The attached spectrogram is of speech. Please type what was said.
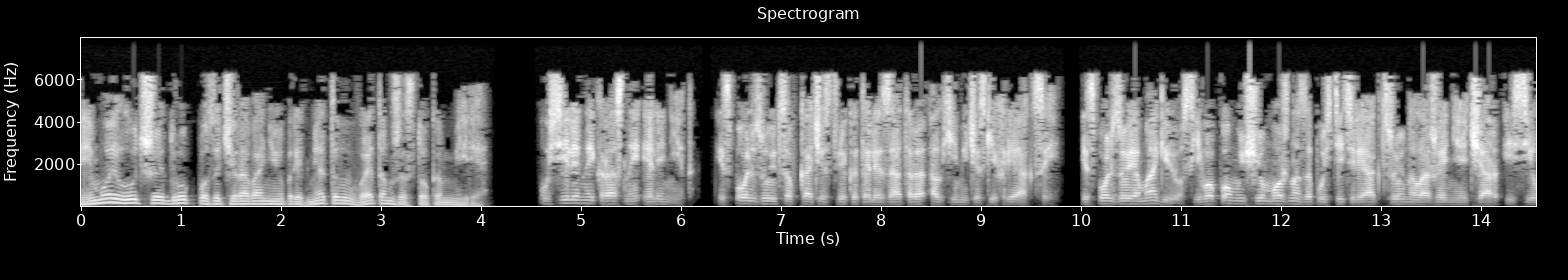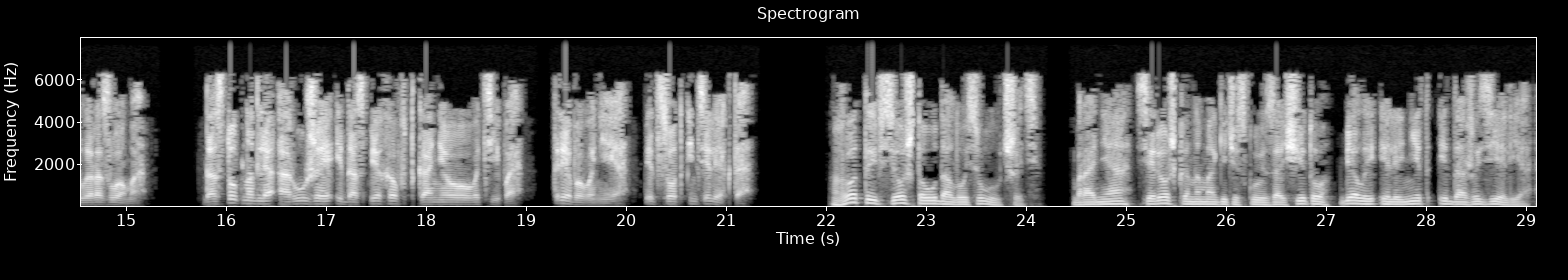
И мой лучший друг по зачарованию предметов в этом жестоком мире. Усиленный красный эленит, используется в качестве катализатора алхимических реакций, Используя магию, с его помощью можно запустить реакцию наложения чар и силы разлома. Доступно для оружия и доспехов тканевого типа. Требования 500 интеллекта. Вот и все, что удалось улучшить. Броня, сережка на магическую защиту, белый эленит и даже зелья.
